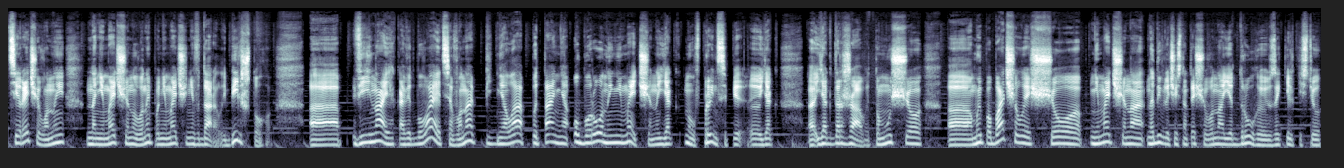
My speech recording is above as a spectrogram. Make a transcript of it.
ці речі вони на Німеччину, вони по Німеччині вдарили. Більш того, війна, яка відбувається, вона підняла питання оборони Німеччини, як ну, в принципі, е, як, е, як держави, тому що е, ми побачили, що Німеччина, не дивлячись на те, що вона є другою за кількістю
